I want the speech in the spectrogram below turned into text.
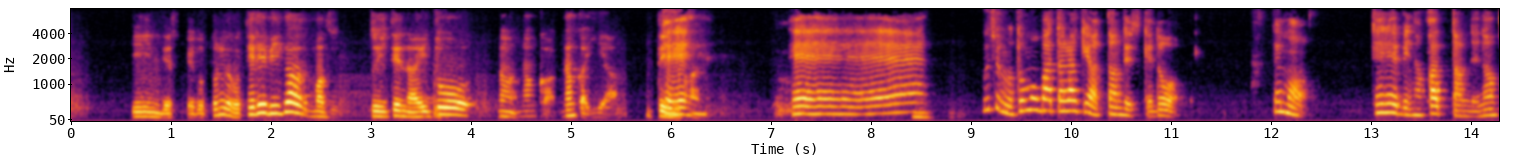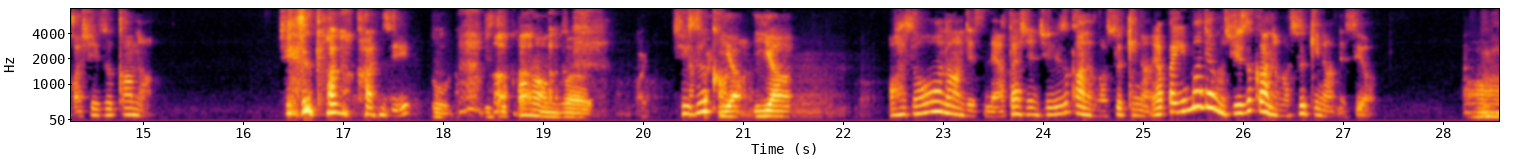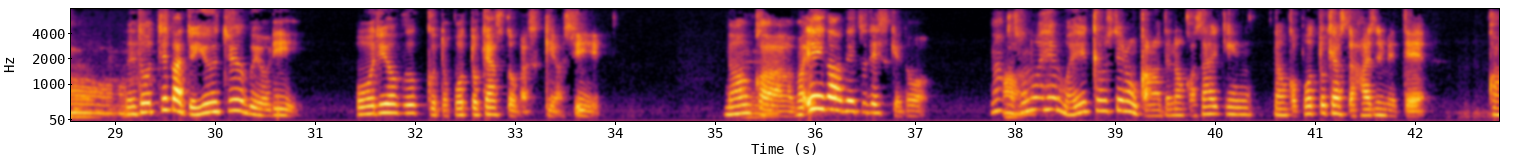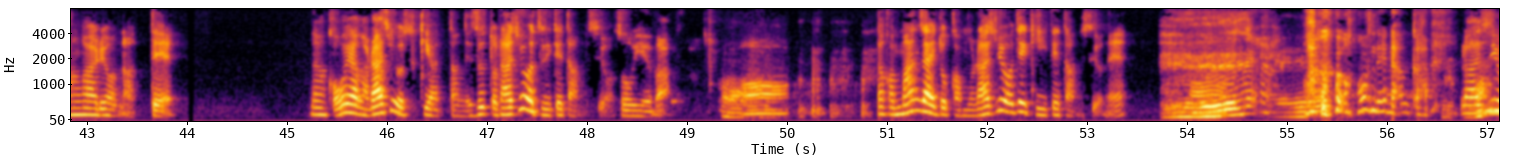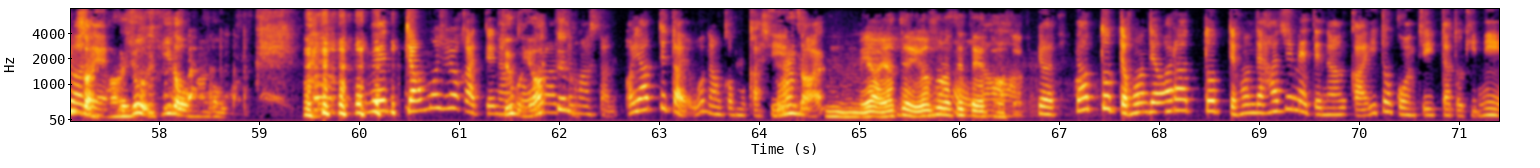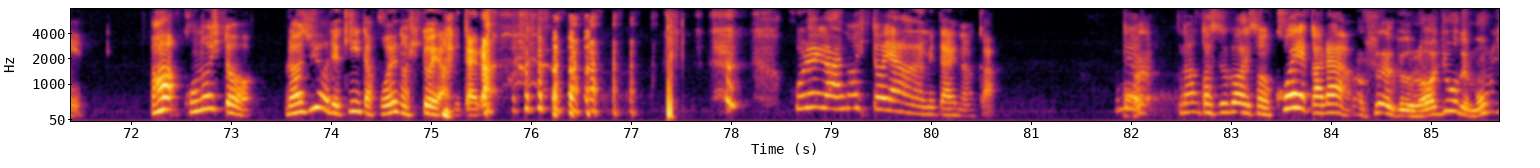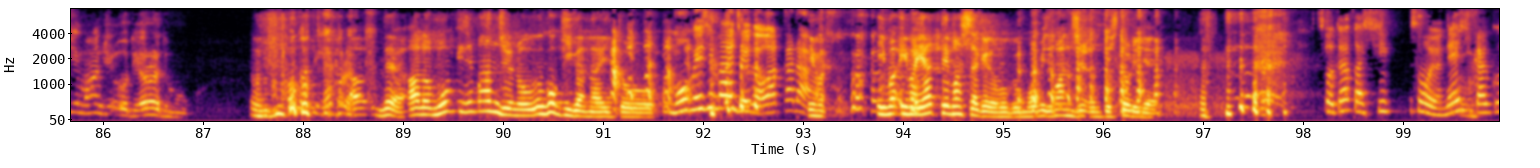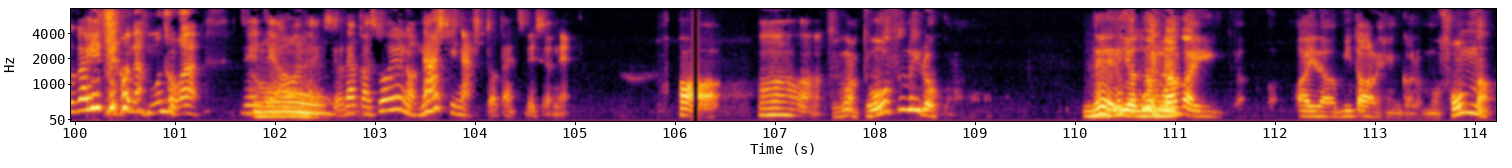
いいんですけど、とにかくテレビがまずついてないと、ななんか、なんか嫌っていう感じ。へえ。うちも共働きあったんですけど、でも、テレビなかったんで、なんか静かな、静かな感じ？そう静かなんが、静か嫌な。、嫌。あ、そうなんですね。私、静かなのが好きな。やっぱり今でも静かなのが好きなんですよ。で、どっちかっていうと YouTube より、オーディオブックとポッドキャストが好きやし、なんか、まあ、映画は別ですけど、なんかその辺も影響してるんかなって、なんか最近、なんかポッドキャスト初めて考えるようになって、なんか親がラジオ好きやったんで、ずっとラジオついてたんですよ、そういえば。ああなんか漫才とかもラジオで聞いてたんですよね。へーえ。ほんでなんか、ラジオで、ラジオで聞いたことないかも。めっちゃ面白かって、なんかやって笑っんのてましたね。あ、やってたよ、なんか昔。漫才？うん、いや、やってるよ。それは絶対やってますよ。いや、やっとって、ほんで笑っとって、ほんで初めてなんか、いとこんち行った時に、あ、この人、ラジオで聞いた声の人や、みたいな。これがあの人やん、みたいなんか。で、なんかすごい、その声から、そうやけど、ラジオでもみじまんじゅうってやられても、ね、あの、もみじまんじゅうの動きがないと、もめじまんじゅうがわからん。今、今、今やってましたけど、僕、もみじまんじゅうって一人で。そう、だからし、そうよね、資格が必要なものは全然合わないですよ。だからそういうのなしな人たちですよね。はうん。すごい、どうする色かね、いや、すごいなんか長い間見たらへんから、もうそんなん、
